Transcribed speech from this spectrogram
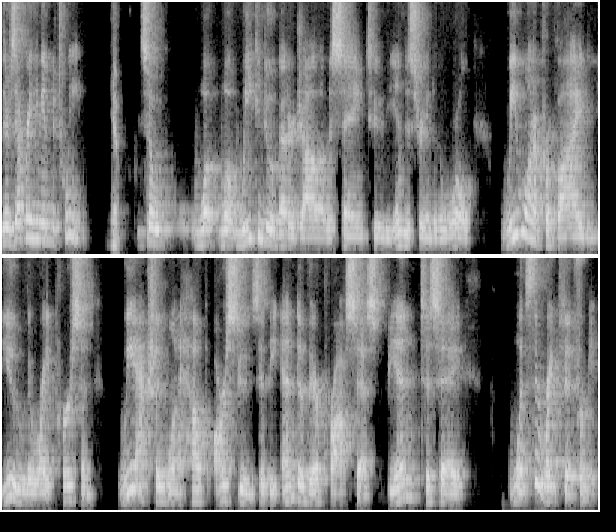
there's everything in between. Yep. So what what we can do a better job of is saying to the industry and to the world we want to provide you the right person. We actually want to help our students at the end of their process begin to say, what's the right fit for me?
